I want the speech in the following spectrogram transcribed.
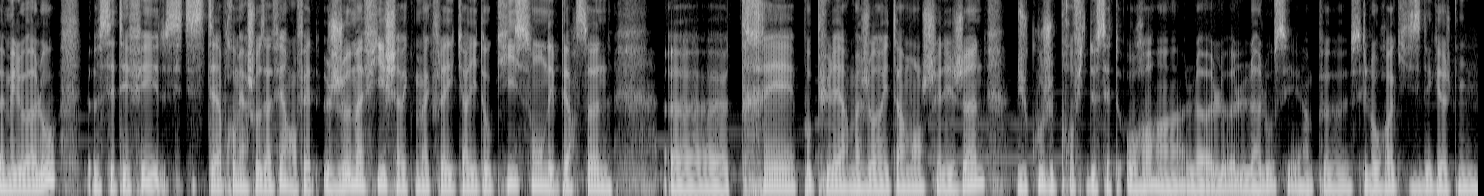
Euh, mais le halo, euh, cet effet, c'était c'était la première chose à faire en fait. Je m'affiche avec McFly et Carlito, qui sont des personnes euh, très populaires majoritairement chez les jeunes. Du coup, je profite de cette aura. hein. Le- le- L'halo, c'est un peu, c'est l'aura qui se dégage d'une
